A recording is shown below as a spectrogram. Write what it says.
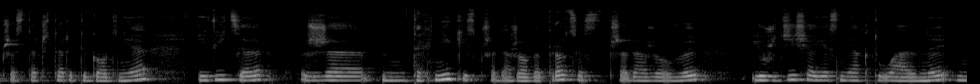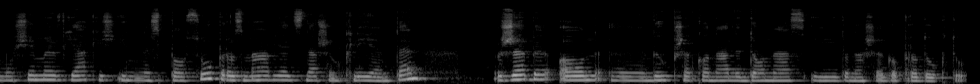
przez te cztery tygodnie i widzę, że mm, techniki sprzedażowe, proces sprzedażowy już dzisiaj jest nieaktualny i musimy w jakiś inny sposób rozmawiać z naszym klientem, żeby on y, był przekonany do nas i do naszego produktu.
